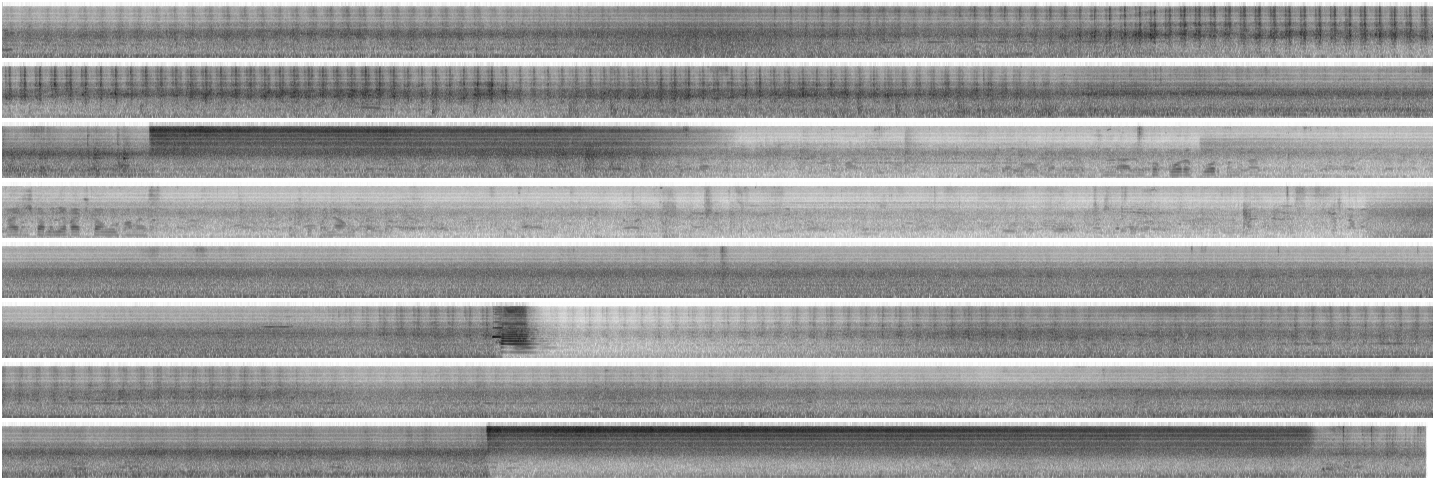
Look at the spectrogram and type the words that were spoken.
Thank you. A andar sozinho. área para pôr a pôr quando o gajo. O gajo diz que amanhã vai buscar um avanço. Temos que apanhar um cá embaixo.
